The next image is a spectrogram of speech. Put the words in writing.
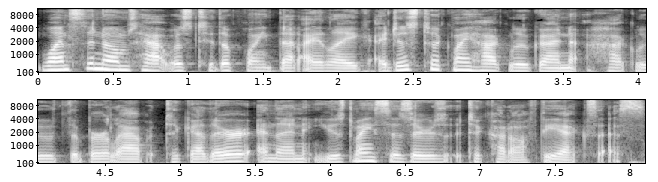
Once the gnome's hat was to the point that I like, I just took my hot glue gun, hot glued the burlap together, and then used my scissors to cut off the excess.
